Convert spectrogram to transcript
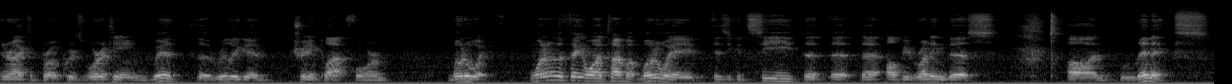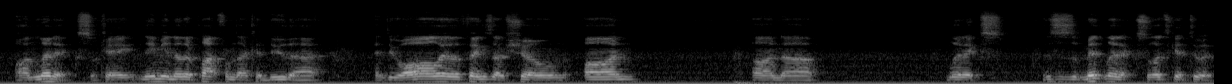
interactive brokers working with the really good trading platform MotiveWave. One other thing I want to talk about MotiveWave is you can see that, that, that I'll be running this on Linux. On Linux, okay? Name me another platform that can do that and do all the other things I've shown on on uh, Linux. This is a Mint Linux, so let's get to it.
